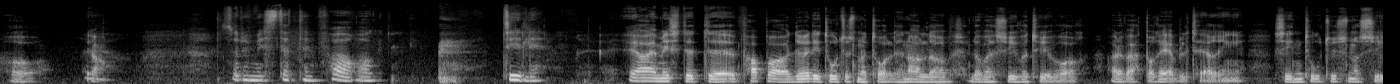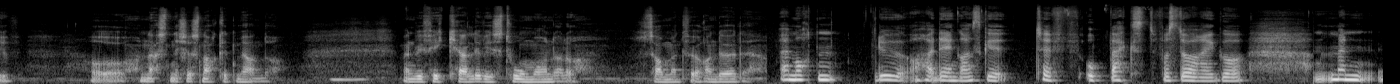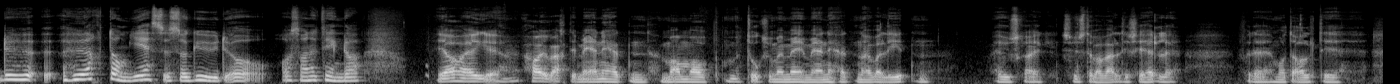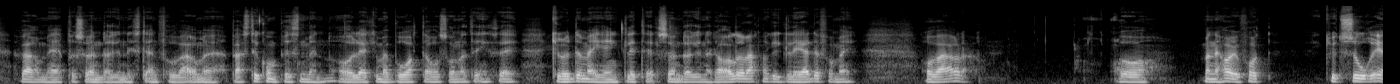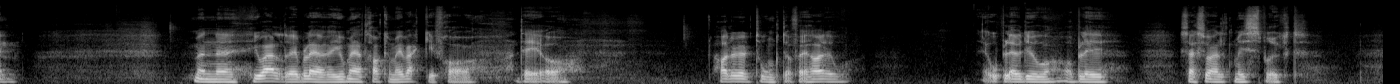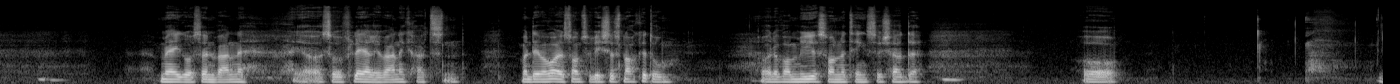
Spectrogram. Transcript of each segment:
Og ja. Så du mistet din far òg tidlig? Ja, jeg mistet uh, Pappa døde i 2012, i en alder av da var jeg 27 år. Hadde vært på rehabilitering siden 2007 og nesten ikke snakket med han da. Mm. Men vi fikk heldigvis to måneder da, sammen før han døde. Morten, du hadde en ganske tøff oppvekst, forstår jeg. Og, men du hørte om Jesus og Gud og, og sånne ting da. Ja, jeg har jo vært i menigheten. Mamma tok jo meg med i menigheten da jeg var liten. Jeg husker jeg syntes det var veldig kjedelig, for jeg måtte alltid være med på søndagen istedenfor å være med bestekompisen min og leke med båter og sånne ting. Så jeg grudde meg egentlig til søndagene. Det har aldri vært noe glede for meg å være der. Og, men jeg har jo fått Guds ord inn. Men eh, jo eldre jeg blir, jo mer trakk jeg meg vekk ifra det å hadde det tungt, da, for jeg har jo Jeg opplevde jo å bli seksuelt misbrukt. Meg og en venne, ja, altså flere i vennekretsen. Men det var jo sånn som vi ikke snakket om. Og det var mye sånne ting som skjedde. Mm. Og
